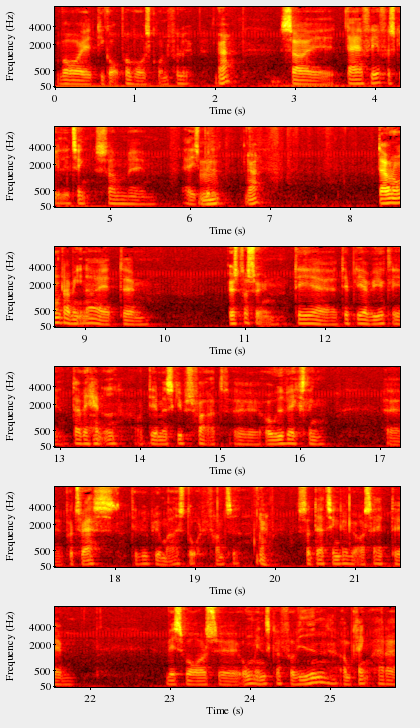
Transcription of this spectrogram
hvor øh, de går på vores grundforløb. Ja. Så øh, der er flere forskellige ting, som øh, er i spil. Mm-hmm. Ja. Der er jo nogen, der mener, at øh, Østersøen, det, det bliver virkelig, der vil handel og dermed skibsfart øh, og udveksling øh, på tværs, det vil blive meget stort i fremtiden. Ja. Så der tænker vi også, at øh, hvis vores øh, unge mennesker får viden omkring, hvad der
